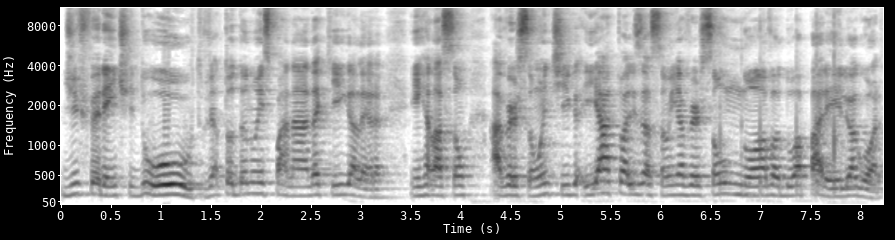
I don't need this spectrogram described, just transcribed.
diferente do outro. Já estou dando uma espanada aqui, galera, em relação à versão antiga e a atualização e a versão nova do aparelho agora.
